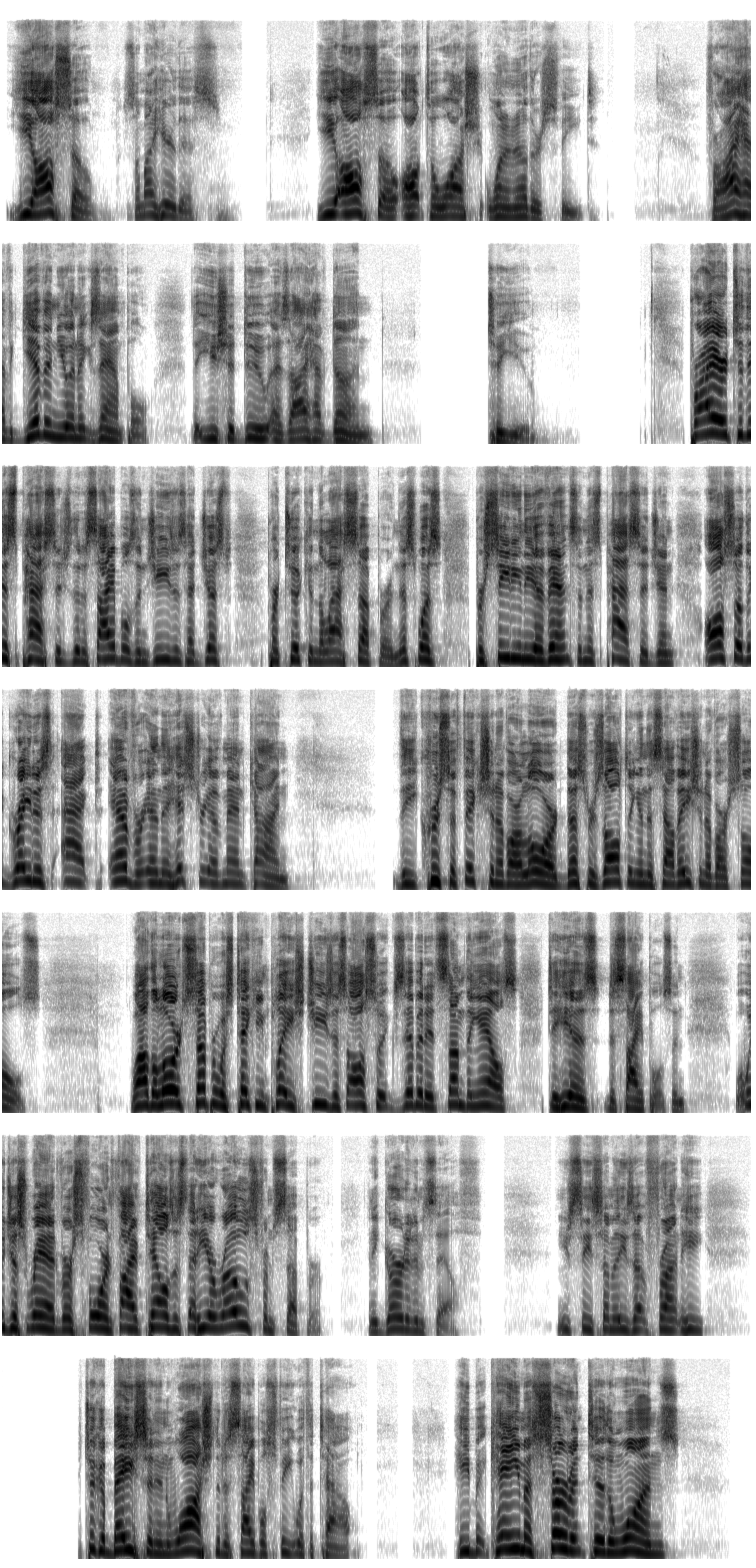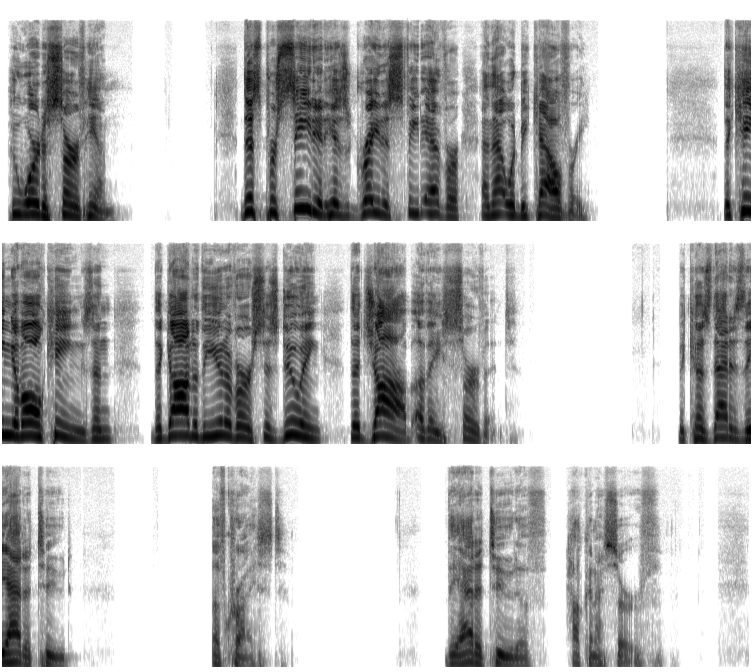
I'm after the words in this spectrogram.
ye also somebody hear this ye also ought to wash one another's feet for I have given you an example that you should do as I have done to you. Prior to this passage, the disciples and Jesus had just partook in the Last Supper, and this was preceding the events in this passage, and also the greatest act ever in the history of mankind the crucifixion of our Lord, thus resulting in the salvation of our souls. While the Lord's Supper was taking place, Jesus also exhibited something else to his disciples. And what we just read, verse 4 and 5, tells us that he arose from supper and he girded himself. You see some of these up front. He took a basin and washed the disciples' feet with a towel. He became a servant to the ones who were to serve him. This preceded his greatest feat ever, and that would be Calvary the King of all kings and the God of the universe is doing the job of a servant. Because that is the attitude of Christ. The attitude of how can I serve?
